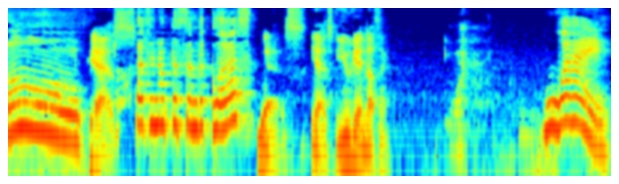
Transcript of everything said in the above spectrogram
Oh, Yes, cousin of the Santa Claus? yes, yes. You get nothing Why?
